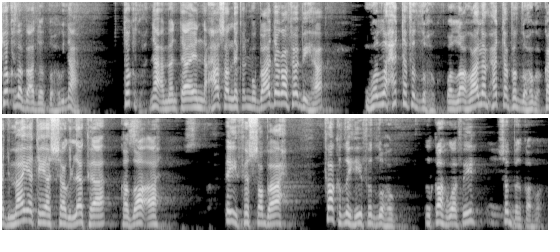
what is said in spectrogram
تقضى بعد الظهر نعم. تقضى. نعم أنت إن حصل لك المبادرة فبها. والله حتى في الظهر والله أعلم حتى في الظهر. قد ما يتيسر لك قضاءه إي في الصباح فاقضه في الظهر. القهوة فيه؟ صب القهوة.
